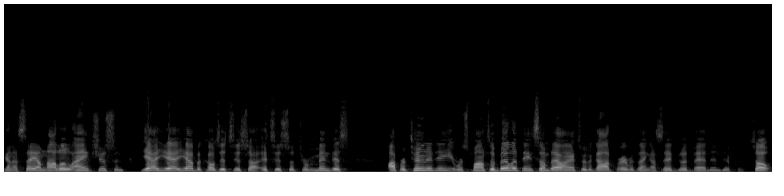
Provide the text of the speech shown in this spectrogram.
can I say I'm not a little anxious? And yeah, yeah, yeah, because it's just a, it's just a tremendous opportunity, responsibility. Someday I'll answer to God for everything I said, good, bad, and indifferent. So,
